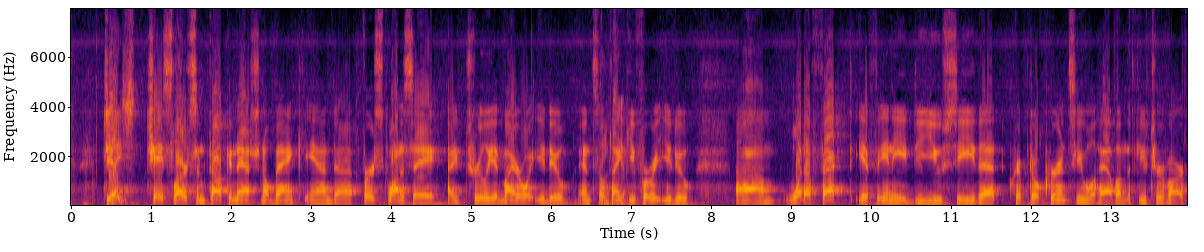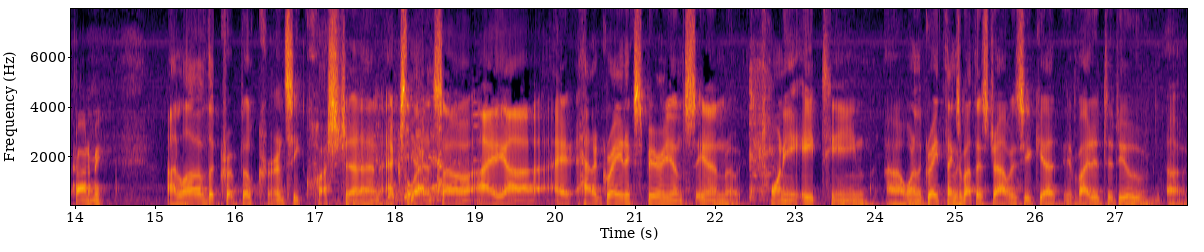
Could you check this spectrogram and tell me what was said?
Jim, Chase Larson, Falcon National Bank, and uh, first want to say I truly admire what you do, and so Thank thank, you. you. for what you do. Um, what effect, if any, do you see that cryptocurrency will have on the future of our economy? I love the cryptocurrency question. Excellent. So I, uh, I had a great experience in 2018. Uh, one of the great things about this job is you get invited to do uh,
